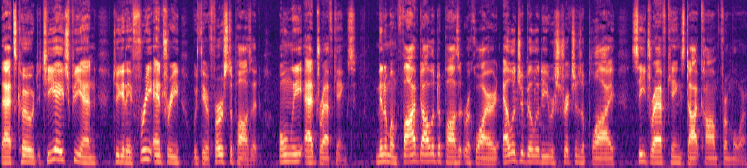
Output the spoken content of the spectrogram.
That's code THPN to get a free entry with your first deposit, only at DraftKings. Minimum $5 deposit required. Eligibility restrictions apply. See DraftKings.com for more.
